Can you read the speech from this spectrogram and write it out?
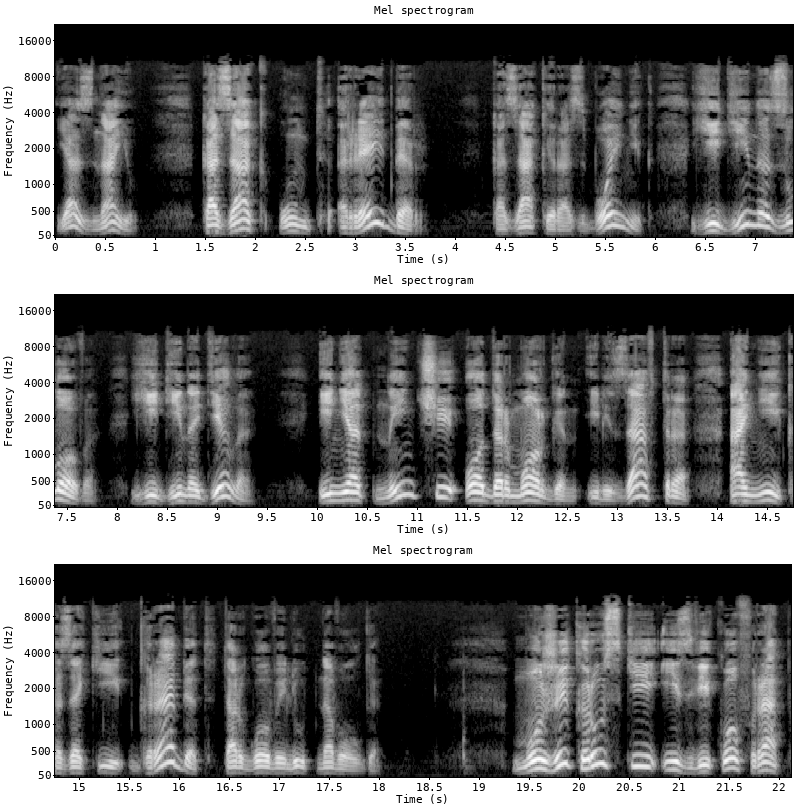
Я знаю, казак und рейбер казак и разбойник едино злого, едино дело. И не отнынче Одер Морган или завтра они казаки грабят торговый люд на Волге. Мужик русский из веков раб,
